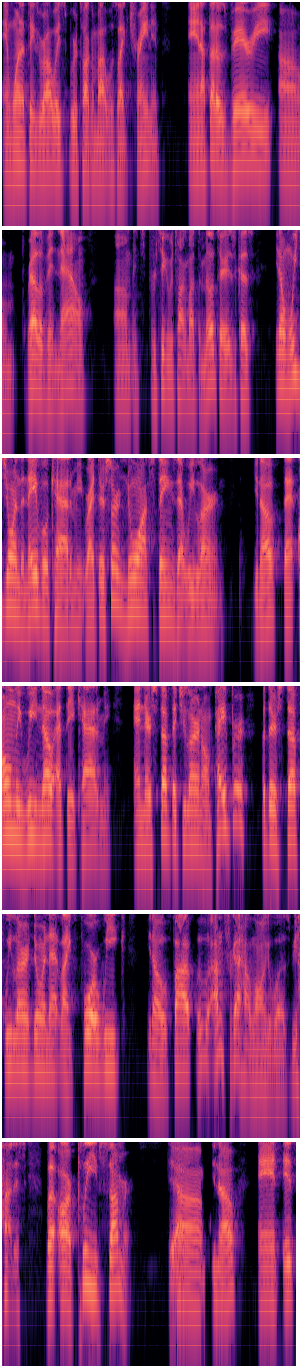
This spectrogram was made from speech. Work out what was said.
And one of the things we're always we were talking about was like training. And I thought it was very um, relevant now, um, in talking about the military, is because, you know, when we joined the Naval Academy, right, there's certain nuanced things that we learn, you know, that only we know at the academy. And there's stuff that you learn on paper, but there's stuff we learned during that like four week, you know, five. I don't forget how long it was, to be honest, but our plebe summer. Yeah. Um, you know, and it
